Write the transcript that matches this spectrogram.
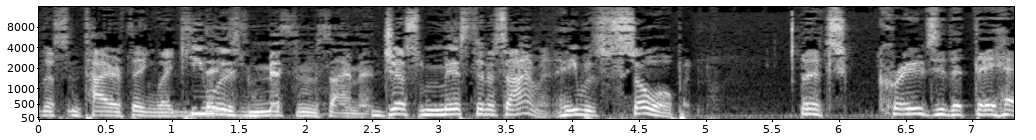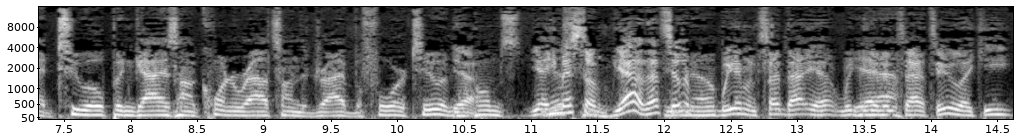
this entire thing. Like he They was just missed an assignment. just missed an assignment. He was so open. It's crazy that they had two open guys on corner routes on the drive before too, and Yeah, Mahomes yeah, he missed them. Yeah, that's the other. know? We haven't said that yet. We can get into that too. Like he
